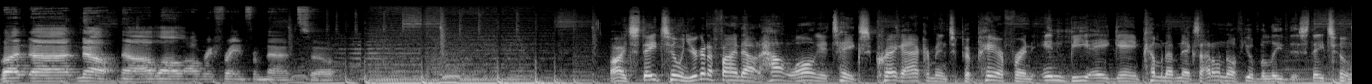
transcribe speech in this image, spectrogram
But uh, no, no, I'll, I'll, I'll refrain from that. So. All right, stay tuned. You're going to find out how long it takes Craig Ackerman to prepare for an NBA game coming up next. I don't know if you'll believe this. Stay tuned.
